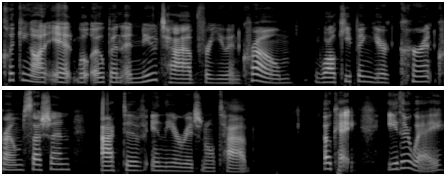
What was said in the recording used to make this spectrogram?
Clicking on it will open a new tab for you in Chrome while keeping your current Chrome session active in the original tab. Okay, either way,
